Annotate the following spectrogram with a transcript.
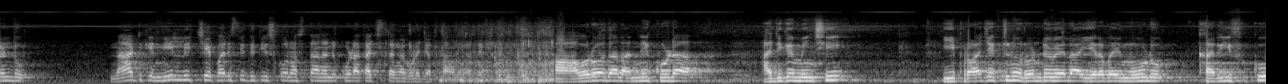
రెండు నాటికి నీళ్ళు ఇచ్చే పరిస్థితి తీసుకొని వస్తానని కూడా ఖచ్చితంగా కూడా చెప్తా ఉన్నాను ఆ అవరోధాలన్నీ కూడా అధిగమించి ఈ ప్రాజెక్టును రెండు వేల ఇరవై మూడు ఖరీఫ్కు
